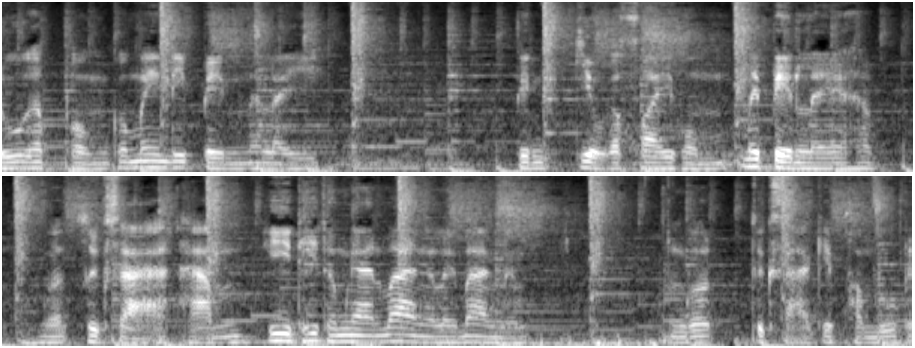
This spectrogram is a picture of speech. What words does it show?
รู้ครับ ผมก็ไม่ได้เป็นอะไร เป็นเกี่ยวกับไฟผมไม่เป็นเลยครับก็ศึกษาถามพี่ที่ทำงานบ้างอะไรบ้างนะครับผมก็ศึกษาเก็บความรู้ไป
